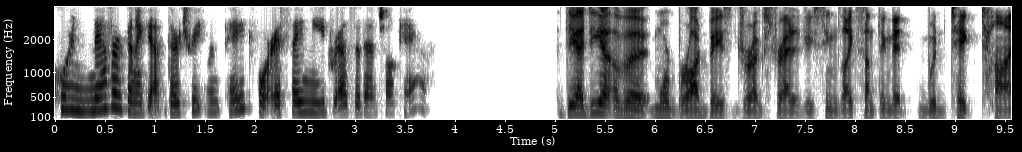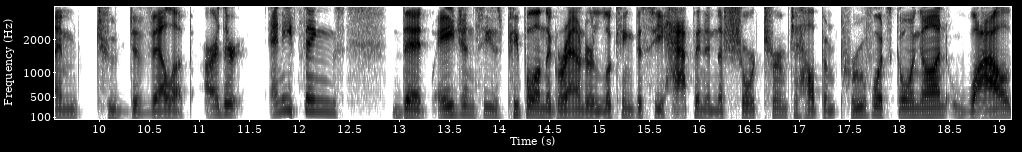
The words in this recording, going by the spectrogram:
who are never going to get their treatment paid for if they need residential care. The idea of a more broad based drug strategy seems like something that would take time to develop. Are there any things that agencies, people on the ground are looking to see happen in the short term to help improve what's going on while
